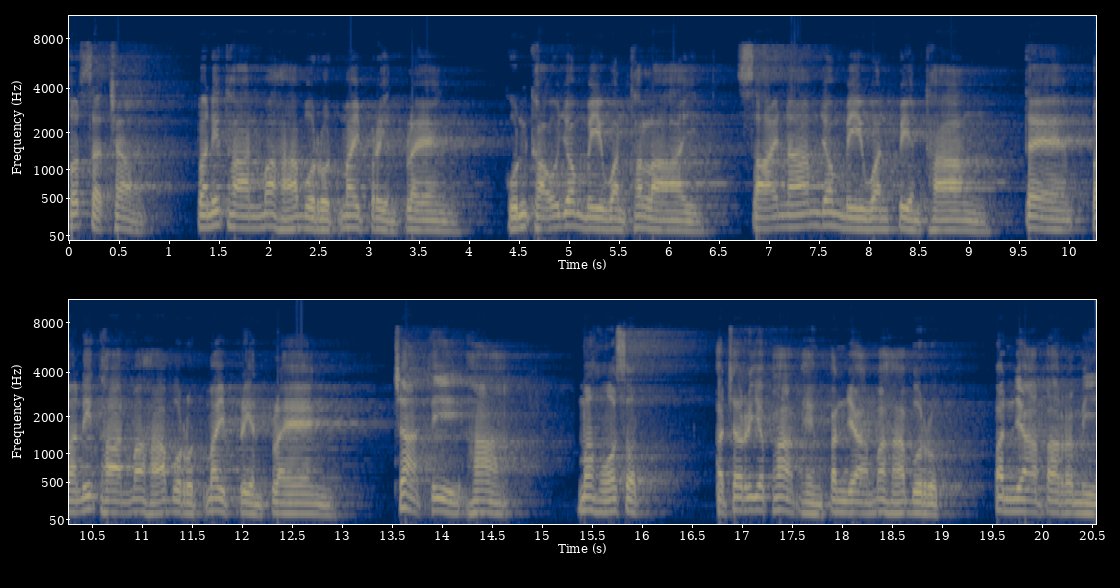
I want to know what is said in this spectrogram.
ทศชาติ ปณิธานมหาบุรุษไม่เปลี่ยนแปลง ขุนเขาย่อมมีวันทลาย สายน้ำย่อมมีวันเปลี่ยนทาง แต่ปณิธานมหาบุรุษไม่เปลี่ยนแปลง ชาติที่ห้ามโหสถ อัจฉริยภาพแห่งปัญญามหาบุรุษ ปัญญาบารมี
